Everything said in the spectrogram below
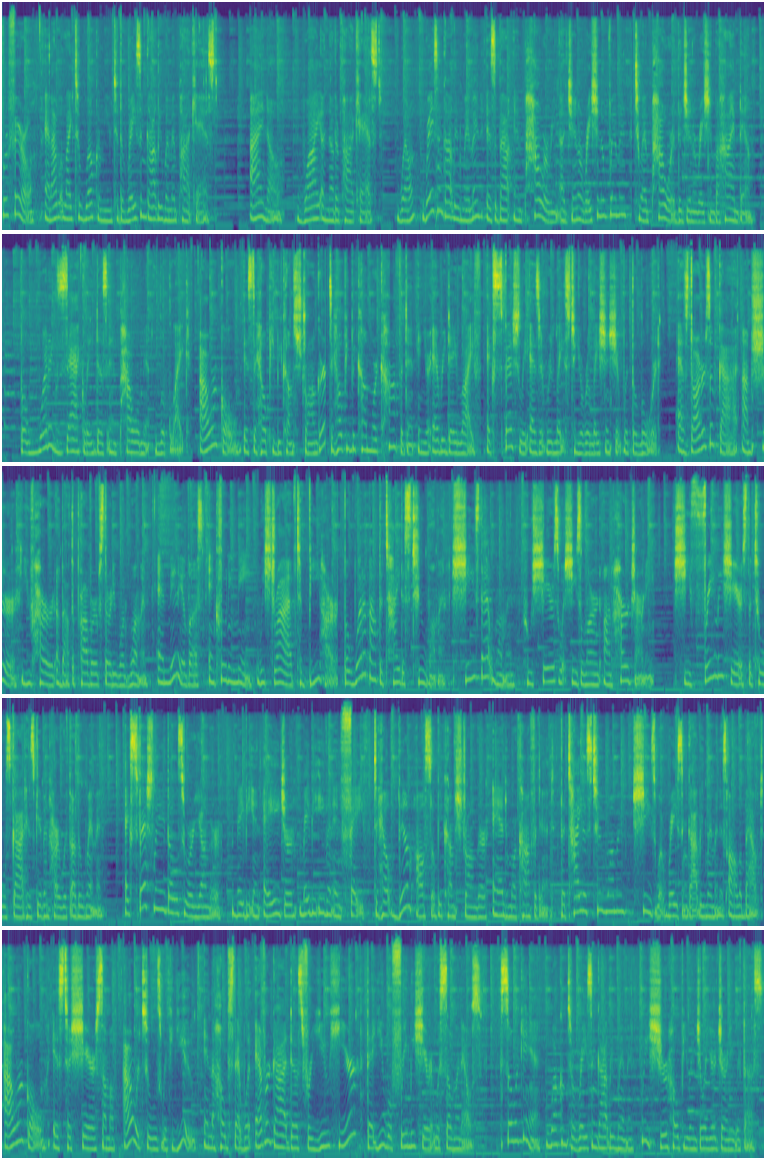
Libra Farrell, and I would like to welcome you to the Raising Godly Women podcast. I know why another podcast. Well, Raising Godly Women is about empowering a generation of women to empower the generation behind them. But what exactly does empowerment look like? Our goal is to help you become stronger, to help you become more confident in your everyday life, especially as it relates to your relationship with the Lord. As daughters of God, I'm sure you've heard about the Proverbs 31 woman, and many of us, including me, we strive to be her. But what about the Titus 2 woman? She's that woman who shares what she's learned on her journey. She freely shares the tools God has given her with other women especially those who are younger, maybe in age or maybe even in faith, to help them also become stronger and more confident. The Titus 2 woman, she's what raising godly women is all about. Our goal is to share some of our tools with you in the hopes that whatever God does for you here, that you will freely share it with someone else. So, again, welcome to Raising Godly Women. We sure hope you enjoy your journey with us.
